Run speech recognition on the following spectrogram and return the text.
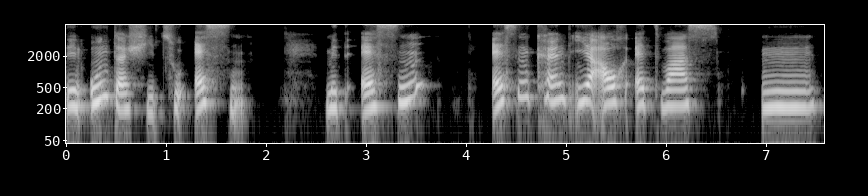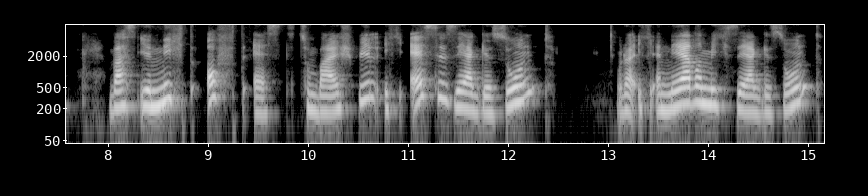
den Unterschied zu Essen. Mit Essen essen könnt ihr auch etwas, hm, was ihr nicht oft esst. Zum Beispiel: „Ich esse sehr gesund“ oder „Ich ernähre mich sehr gesund,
